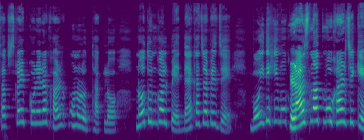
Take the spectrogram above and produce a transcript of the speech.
সাবস্ক্রাইব করে রাখার অনুরোধ থাকল। নতুন গল্পে দেখা যাবে যে বৈদেহী মুখ রাজনাথ মুখার্জিকে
